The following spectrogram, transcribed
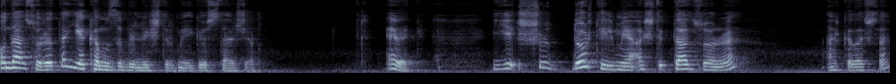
Ondan sonra da yakamızı birleştirmeyi göstereceğim. Evet. Şu dört ilmeği açtıktan sonra arkadaşlar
